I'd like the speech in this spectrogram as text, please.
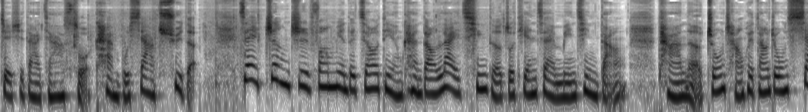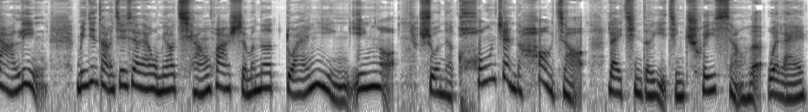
这是大家所看不下去的。在政治方面的焦点，看到赖清德昨天在民进党，他呢中常会当中下令，民进党接下来我们要强化什么呢？短影音哦，说呢空战的号角，赖清德已经吹响了，未来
